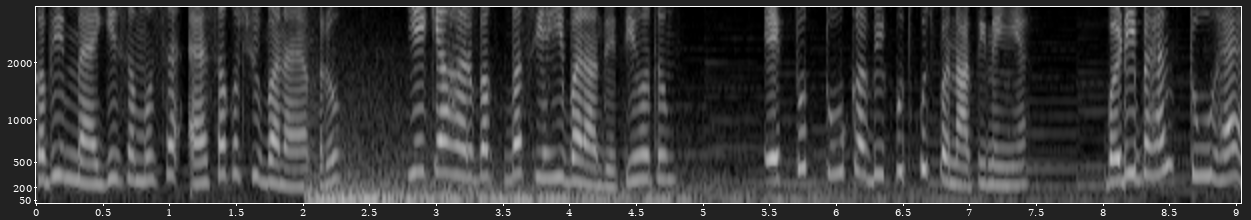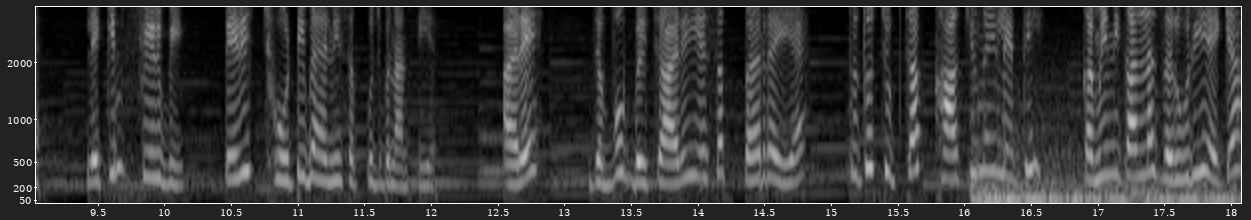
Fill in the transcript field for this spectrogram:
कभी मैगी, समोसा ऐसा कुछ भी बनाया करो। ये क्या हर वक्त बस यही बना देती हो तुम? एक तो तू कभी खुद कुछ बनाती नहीं है। बड़ी बहन तू है लेकिन फिर भी तेरी छोटी बहन ही सब कुछ बनाती है। अरे जब वो बेचारी ये सब कर रही है तो तू चुपचाप खा क्यों नहीं लेती? कमी निकालना ज़रूरी है क्या?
